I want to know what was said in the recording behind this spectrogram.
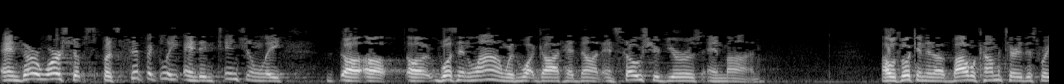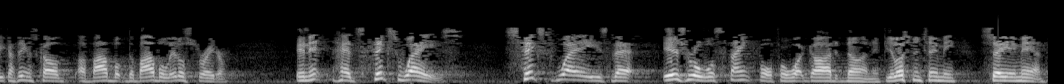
and their worship specifically and intentionally uh, uh, uh, was in line with what God had done, and so should yours and mine. I was looking at a Bible commentary this week. I think it's called a Bible, the Bible Illustrator. And it had six ways, six ways that Israel was thankful for what God had done. If you're listening to me, say amen.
